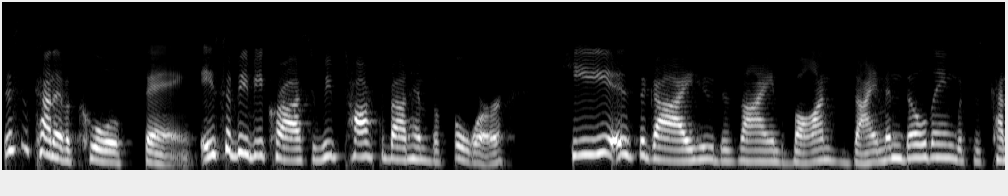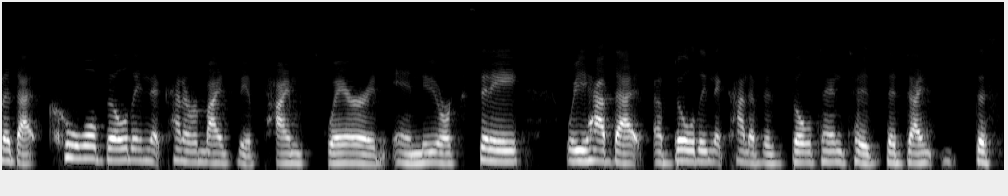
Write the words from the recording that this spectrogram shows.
This is kind of a cool thing. Asa Beebe Cross, we've talked about him before. He is the guy who designed Vaughn's Diamond Building, which was kind of that cool building that kind of reminds me of Times Square in, in New York City, where you have that a building that kind of is built into the di- this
